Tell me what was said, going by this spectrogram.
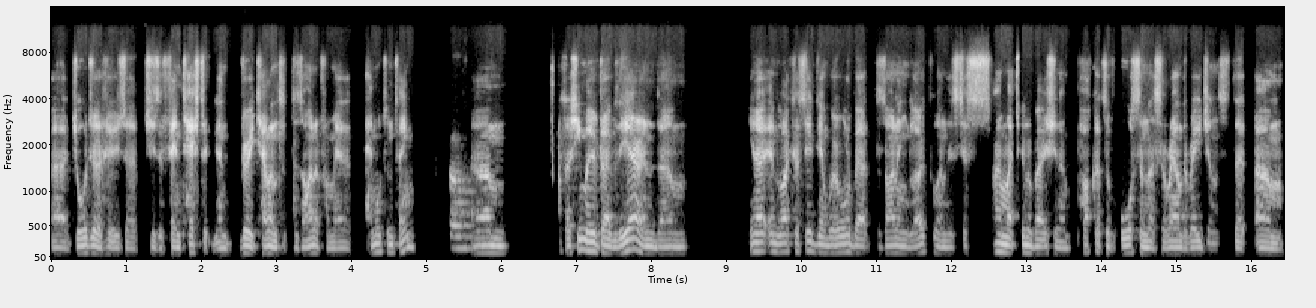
uh, Georgia, who's a she's a fantastic and very talented designer from our Hamilton team. Oh. Um, so she moved over there, and um, you know, and like I said, you know, we're all about designing local, and there's just so much innovation and pockets of awesomeness around the regions that um,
